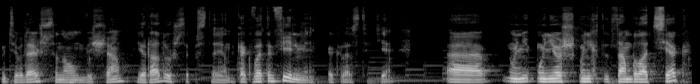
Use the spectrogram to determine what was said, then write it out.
удивляешься новым вещам и радуешься постоянно, как в этом фильме как раз-таки. А, у, у, нее, у них там был отсек,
